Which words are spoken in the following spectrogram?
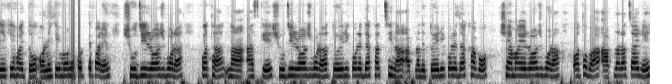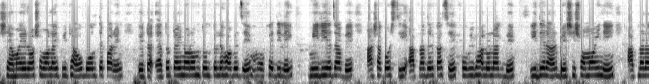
দেখে হয়তো অনেকেই মনে করতে পারেন সুজির রস ভরা। কথা না, আজকে সুজির রস ভরা তৈরি করে দেখাচ্ছি না, আপনাদের তৈরি করে দেখাবো শ্যামাইয়ের রস ভরা, অথবা আপনারা চাইলে শ্যামাইয়ের রসমালাই পিঠাও বলতে পারেন। এটা এতটাই নরম তুলতুলে হবে যে মুখে দিলেই মিলিয়ে যাবে। আশা করছি আপনাদের কাছে খুবই ভালো লাগবে। ঈদের আর বেশি সময় নেই। আপনারা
